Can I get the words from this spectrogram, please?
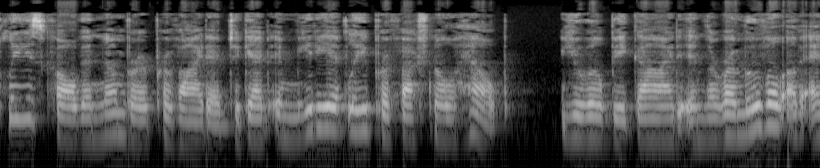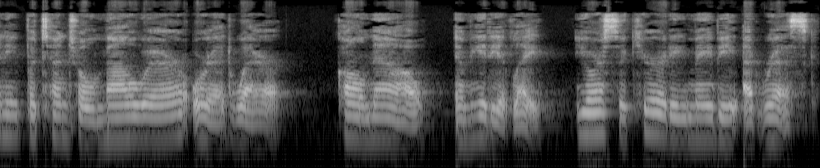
Please call the number provided to get immediately professional help. You will be guided in the removal of any potential malware or adware. Call now, immediately. Your security may be at risk.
